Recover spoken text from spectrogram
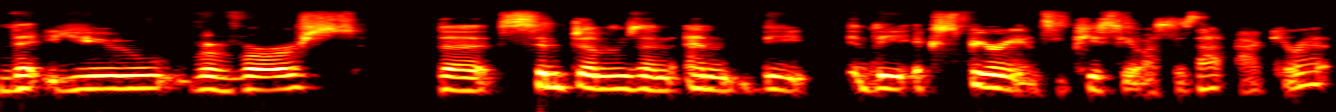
that you reverse the symptoms and and the the experience of PCOS. Is that accurate?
